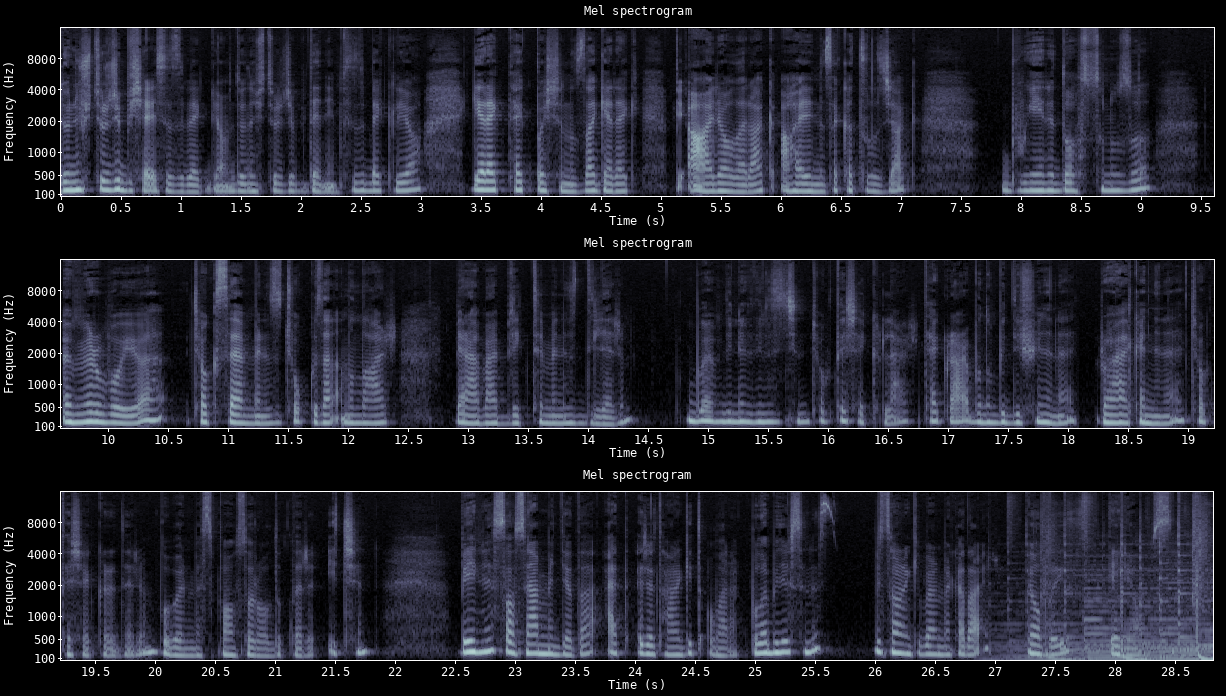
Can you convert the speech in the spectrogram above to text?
dönüştürücü bir şey sizi bekliyor. Dönüştürücü bir deneyim sizi bekliyor. Gerek tek başınıza gerek bir aile olarak ailenize katılacak bu yeni dostunuzu ömür boyu çok sevmenizi, çok güzel anılar beraber biriktirmenizi dilerim. Bu bölümü dinlediğiniz için çok teşekkürler. Tekrar bunu bir düşünene, Royal Canin'e çok teşekkür ederim. Bu bölüme sponsor oldukları için. Beni sosyal medyada @ecetargit olarak bulabilirsiniz. Bir sonraki bölüme kadar yoldayız. Geliyor musun?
